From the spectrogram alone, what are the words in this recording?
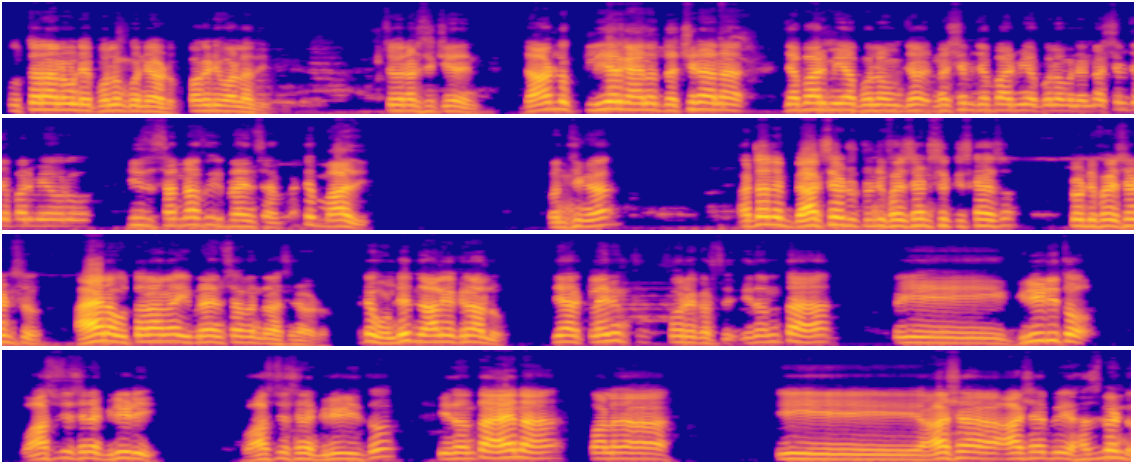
ఉత్తరాన ఉండే పొలం కొన్నాడు పగడి వాళ్ళది. సెవెన్ హండ్రెడ్ సిక్స్ నైన్ దాంట్లో క్లియర్గా ఆయన దక్షిణాన జబార్మియా పొలం జ- నషం జబార్మియా పొలం అనే నషం జబార్మియా ఎవరు? ఇది సన్ ఆఫ్ ఇబ్రాహిం సాబ్. అంటే మాది. మంచిగా అట్లానే back side twenty five cents కిస్కాయసం. Twenty five cents. ఆయన ఉత్తరాన ఇబ్రాహిం సాబ్ అని రాసినాడు. అంటే ఉండేది నాలుగు ఎకరాలు. They are claiming four acres. ఇదంతా ఈ గ్రీడీతో వాసు చేసిన గ్రీడీ. వాసు చేసిన గ్రీడీతో ఇదంతా ఆయన వాళ్ళ ఈ ఆశా ఆశాబి హస్బెండ్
